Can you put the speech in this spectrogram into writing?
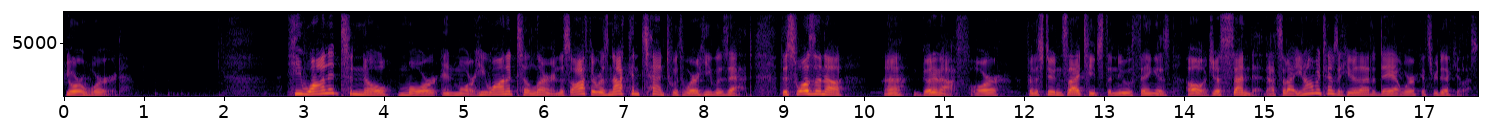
your word. He wanted to know more and more. He wanted to learn. This author was not content with where he was at. This wasn't a, eh, good enough. Or for the students I teach, the new thing is, oh, just send it. That's what I, you know how many times I hear that a day at work? It's ridiculous.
